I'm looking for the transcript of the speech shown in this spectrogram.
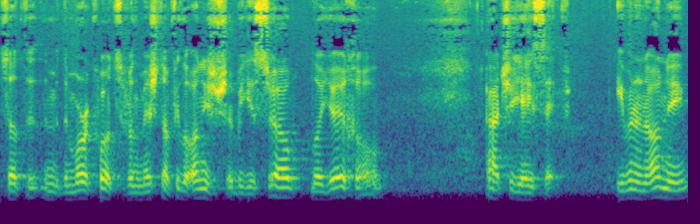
So the, the, the, more quotes from the Mishnah, "Filo oni should be Yisrael lo yochol ad yesef." Even an oni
